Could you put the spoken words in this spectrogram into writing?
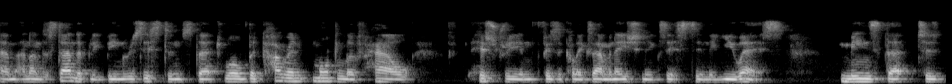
um, and understandably been resistance that, well, the current model of how history and physical examination exists in the US means that to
